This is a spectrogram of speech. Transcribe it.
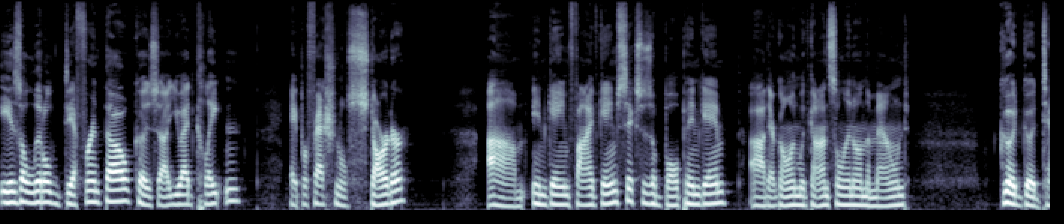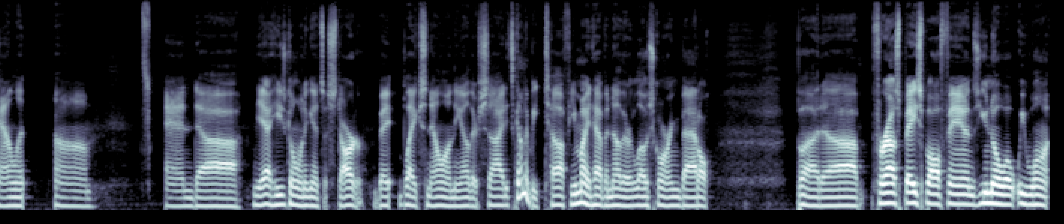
is a little different though, because uh, you had Clayton, a professional starter, um, in Game Five. Game Six is a bullpen game. Uh, they're going with Gonsolin on the mound good, good talent. Um, and uh, yeah, he's going against a starter, ba- Blake Snell on the other side. It's going to be tough. You might have another low scoring battle. But uh, for us baseball fans, you know what we want.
